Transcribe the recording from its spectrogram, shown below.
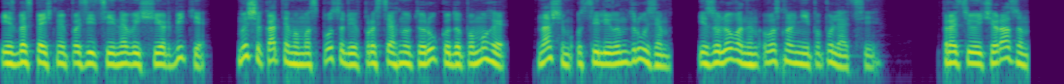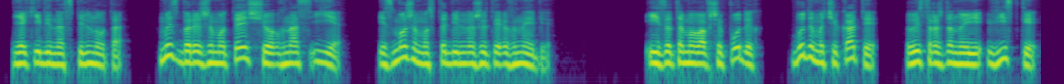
Із безпечної позиції на вищій орбіті ми шукатимемо способів простягнути руку допомоги нашим уцілілим друзям, ізольованим в основній популяції. Працюючи разом, як єдина спільнота, ми збережемо те, що в нас є, і зможемо стабільно жити в небі. І, затамувавши подих, будемо чекати вистражданої вістки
